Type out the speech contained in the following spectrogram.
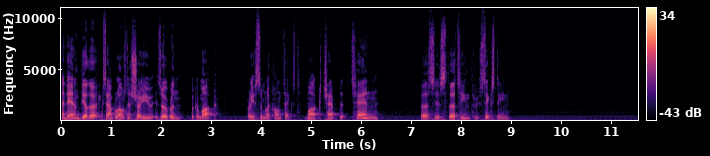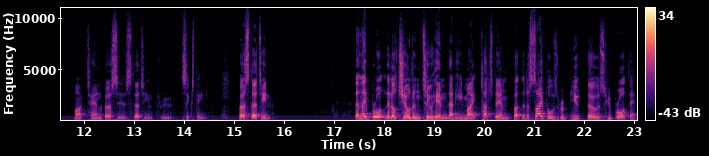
And then the other example I was going to show you is over in the book of Mark. Very similar context. Mark chapter 10, verses 13 through 16. Mark 10, verses 13 through 16. Verse 13. Then they brought little children to him that he might touch them, but the disciples rebuked those who brought them.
